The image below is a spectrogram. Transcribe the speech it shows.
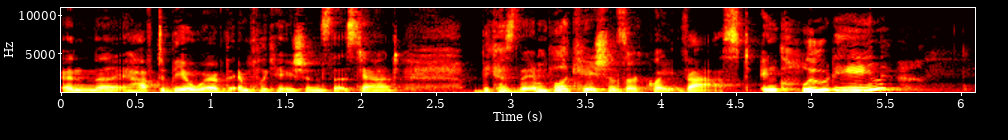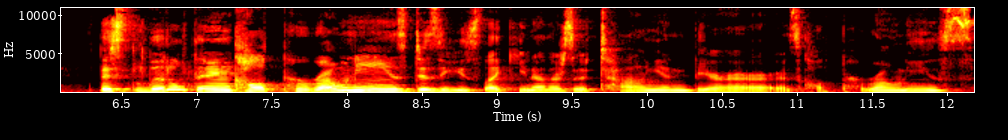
And have to be aware of the implications that stand because the implications are quite vast, including this little thing called Peyronie's disease. Like, you know, there's an Italian beer, it's called Peyronie's.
